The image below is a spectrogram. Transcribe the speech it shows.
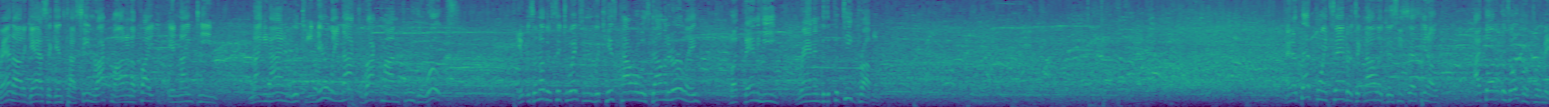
Ran out of gas against Hasim Rahman in a fight in 1999 in which he nearly knocked Rahman through the ropes. It was another situation in which his power was dominant early, but then he ran into the fatigue problem. And at that point, Sanders acknowledges, he says, you know, I thought it was over for me.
